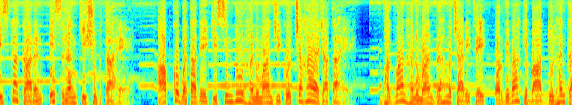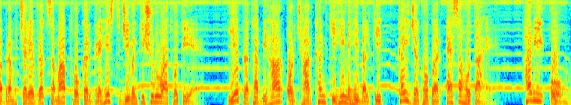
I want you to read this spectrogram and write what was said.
इसका कारण इस रंग की शुभता है। आपको बता दे कि सिंदूर हनुमान जी को चढ़ाया जाता है। भगवान हनुमान ब्रह्मचारी थे और विवाह के बाद दुल्हन का ब्रह्मचर्य व्रत समाप्त होकर गृहस्थ जीवन की शुरुआत होती है। ये प्रथा बिहार और झारखंड की ही नहीं, बल्कि कई जगहों पर ऐसा होता है। हरि ओम।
